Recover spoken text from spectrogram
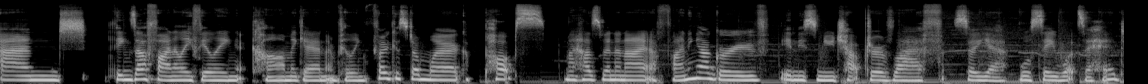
And things are finally feeling calm again. I'm feeling focused on work. Pops my husband and I are finding our groove in this new chapter of life. So, yeah, we'll see what's ahead.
